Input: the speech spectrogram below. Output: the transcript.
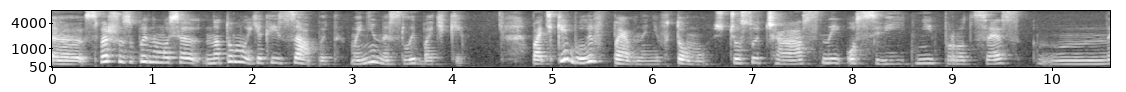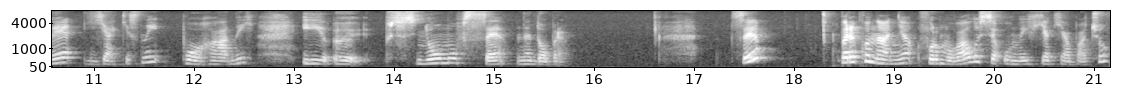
Е, Спершу зупинимося на тому, який запит мені несли батьки. Батьки були впевнені в тому, що сучасний освітній процес неякісний, поганий і е, в ньому все недобре. Це переконання формувалося у них, як я бачу,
